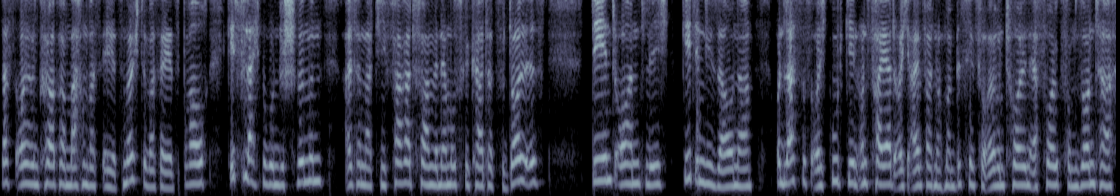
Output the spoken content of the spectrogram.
Lasst euren Körper machen, was er jetzt möchte, was er jetzt braucht. Geht vielleicht eine Runde schwimmen, alternativ Fahrrad fahren, wenn der Muskelkater zu doll ist. Dehnt ordentlich, geht in die Sauna und lasst es euch gut gehen und feiert euch einfach noch mal ein bisschen für euren tollen Erfolg vom Sonntag.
